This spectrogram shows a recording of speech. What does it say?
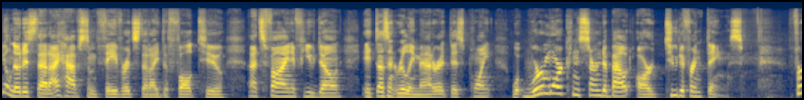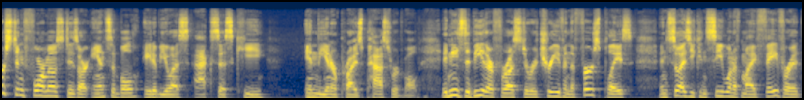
you'll notice that I have some favorites that I default to. That's fine if you don't. It doesn't really matter at this point. What we're more concerned about are two different things. First and foremost is our Ansible AWS access key in the enterprise password vault. It needs to be there for us to retrieve in the first place. And so as you can see, one of my favorite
